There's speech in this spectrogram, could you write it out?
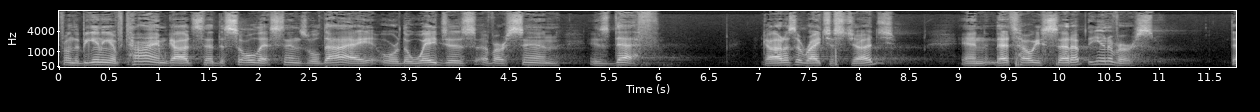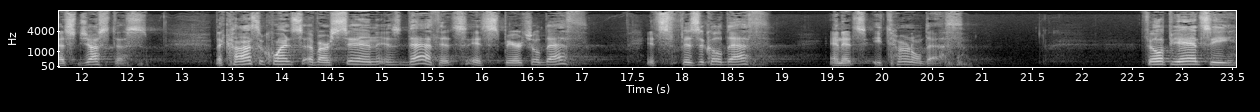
From the beginning of time, God said, The soul that sins will die, or the wages of our sin is death. God is a righteous judge, and that's how He set up the universe. That's justice. The consequence of our sin is death it's, it's spiritual death, it's physical death, and it's eternal death. Philip Yancey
